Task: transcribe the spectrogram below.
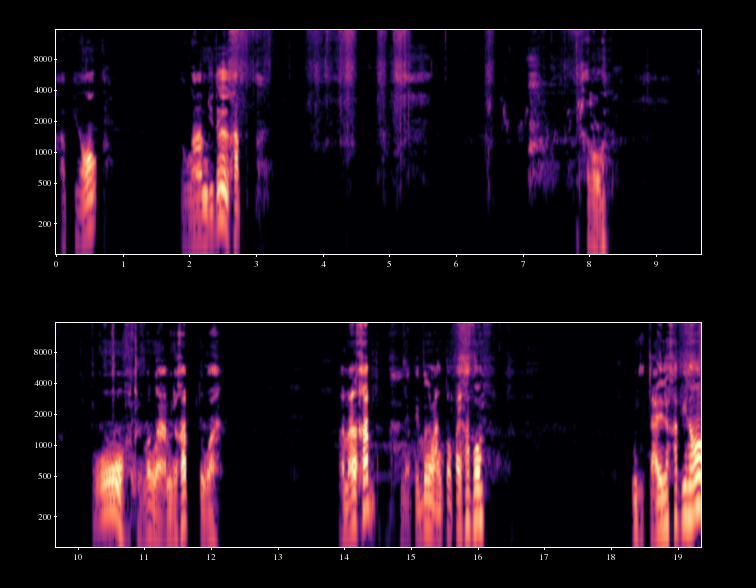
ครับพี่น้องตัวงามอยู่เด้อครับ ครับผม โอ้ ถือว่างามอยู่ครับตัว ประมาณครับ เดี๋ยวไปเบื้องหลังต่อไปครับผม อุ่นใจแล้วครับพี่น้อง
